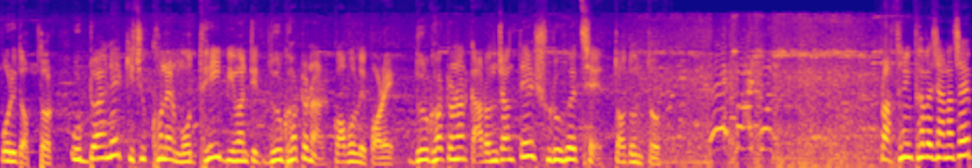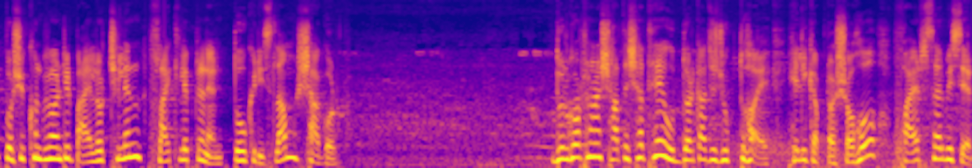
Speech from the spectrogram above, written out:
পরিদপ্তর। উড্ডয়নের কিছুক্ষণের মধ্যেই বিমানটি দুর্ঘটনার কবলে পড়ে। দুর্ঘটনার কারণ জানতে শুরু হয়েছে তদন্ত। প্রাথমিকভাবে জানা যায়, প্রশিক্ষণ বিমানটির পাইলট ছিলেন ফ্লাইট লেফটেন্যান্ট তৌকির ইসলাম সাগর। দুর্ঘটনার সাথে সাথে উদ্ধার কাজে যুক্ত হয় হেলিকপ্টার সহ ফায়ার সার্ভিসের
